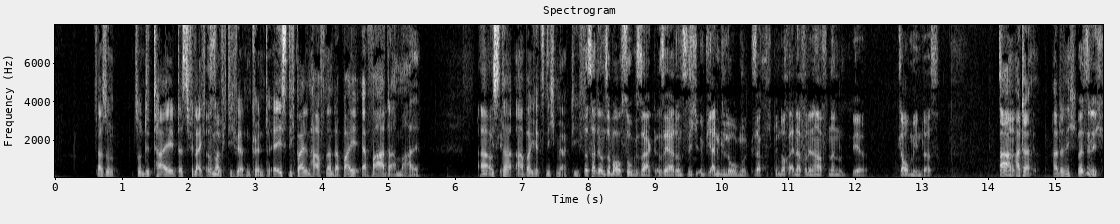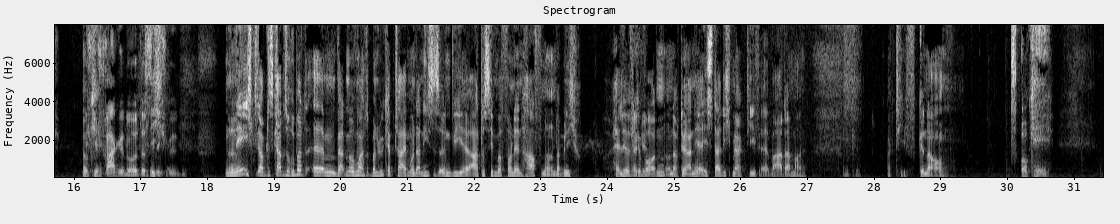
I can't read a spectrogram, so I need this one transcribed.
Also so ein Detail, das vielleicht also. nochmal wichtig werden könnte. Er ist nicht bei den Hafnern dabei, er war da mal. Ah, okay. Ist da aber jetzt nicht mehr aktiv. Das hat er uns aber auch so gesagt. Also er hat uns nicht irgendwie angelogen und gesagt, ich bin noch einer von den Hafnern und wir glauben ihm das. Ah, hat er? Hat er nicht? Weiß ich nicht. Okay. Ich frage nur, dass ich, ich Nee, ich glaube, das kam so rüber, ähm, wir hatten irgendwann mal Recap-Time und dann hieß es irgendwie äh, Arthur Simba von den Hafnern und da bin ich hellhörig okay. geworden und dachte, ja, nee, er ist da nicht mehr aktiv. Er war da mal okay. aktiv. Genau. Okay.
